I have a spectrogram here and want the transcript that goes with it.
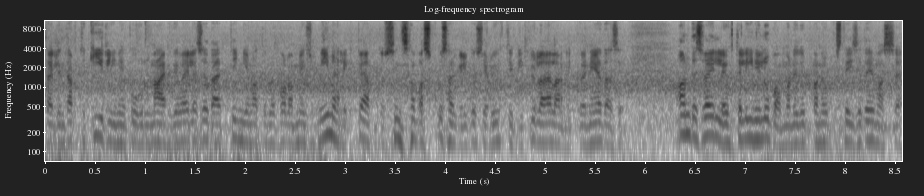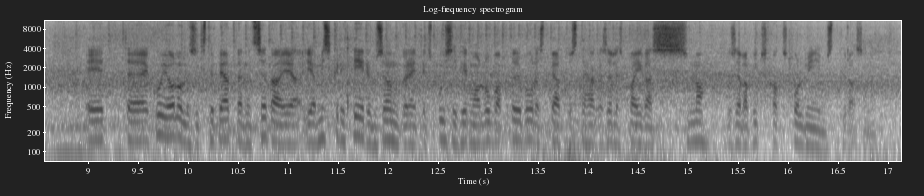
Tallinn-Tartu kiirliini puhul naerdi välja seda, et tingimata peab olema mingisugune imelik peatus siinsamas kusagil, kus ei ole ühtegi külaelanikku ja nii edasi. andes välja ühte liiniluba, ma nüüd hüppan hoopis teise teemasse, et äh, kui oluliseks te peate nüüd seda ja, ja mis kriteerium see on, kui näiteks bussifirma lubab tõepoolest peatust teha ka selles paigas, noh, kus elab üks, kaks, kolm inimest külas on?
